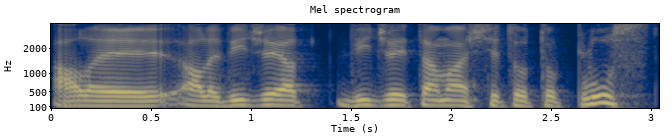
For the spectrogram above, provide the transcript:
ale, ale DJ, a- DJ tam má ešte toto plus,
